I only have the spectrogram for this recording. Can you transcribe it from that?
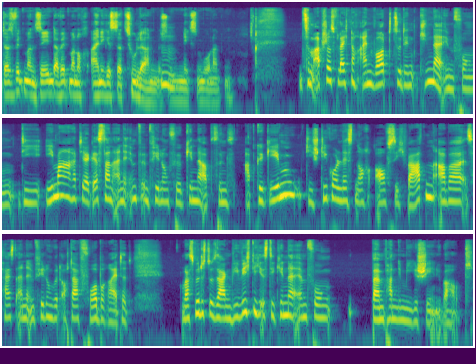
Das wird man sehen, da wird man noch einiges dazulernen müssen mhm. in den nächsten Monaten. Zum Abschluss vielleicht noch ein Wort zu den Kinderimpfungen. Die EMA hat ja gestern eine Impfempfehlung für Kinder ab fünf abgegeben. Die STIKO lässt noch auf sich warten, aber es heißt, eine Empfehlung wird auch da vorbereitet. Was würdest du sagen, wie wichtig ist die Kinderimpfung beim Pandemiegeschehen überhaupt?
